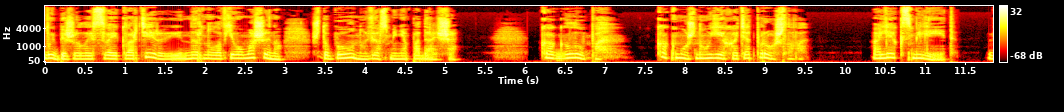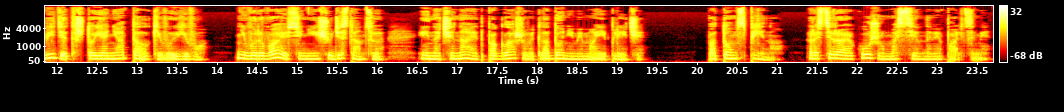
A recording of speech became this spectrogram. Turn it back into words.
выбежала из своей квартиры и нырнула в его машину, чтобы он увез меня подальше. Как глупо. Как можно уехать от прошлого? Олег смелеет. Видит, что я не отталкиваю его, не вырываюсь и не ищу дистанцию, и начинает поглаживать ладонями мои плечи. Потом спину, растирая кожу массивными пальцами.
